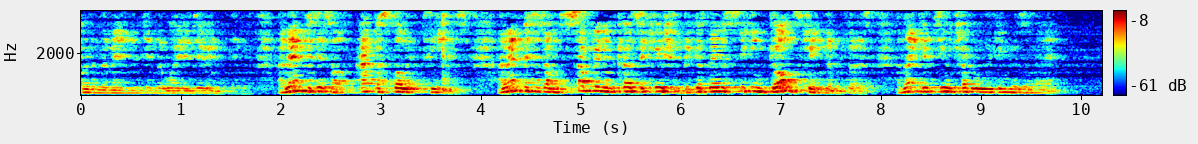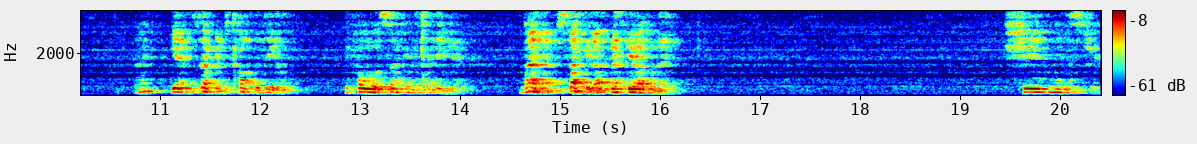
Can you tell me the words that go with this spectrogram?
putting them in, in the way of doing things. An emphasis on apostolic teams. An emphasis on suffering and persecution because they were seeking God's kingdom first. And that gets you in trouble with the kingdoms of men. Right? Yeah, suffering is part of the deal. You follow a suffering Saviour. Man up, suck it up, let's get on with it. Shared ministry.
